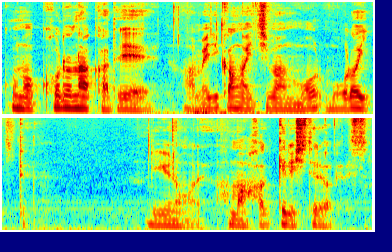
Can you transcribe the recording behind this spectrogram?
このコロナ禍でアメリカが一番もろいっていうのがね、まあ、はっきりしてるわけです。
